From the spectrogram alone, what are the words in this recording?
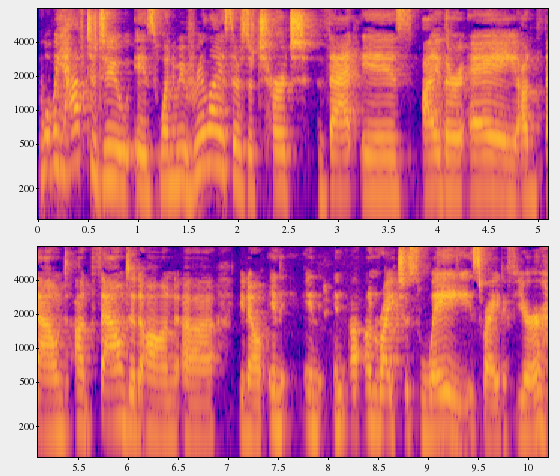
what we have to do is when we realize there's a church that is either a unfound unfounded on uh, you know in, in, in unrighteous ways right if you're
